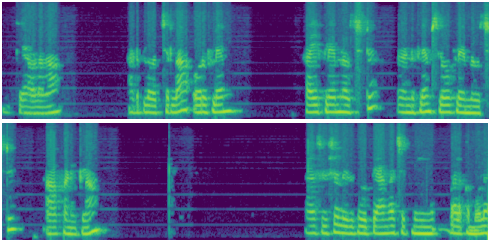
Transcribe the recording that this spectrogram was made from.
ஓகே அவ்வளோதான் அடுப்பில் வச்சிடலாம். ஒரு ஃப்ளேம் ஹை ஃப்ளேமில் வச்சுட்டு ரெண்டு ஃப்ளேம் ஸ்லோ ஃப்ளேமில் வச்சுட்டு ஆஃப் பண்ணிக்கலாம். ஆஸ் யூஷுவல் இதுக்கு ஒரு தேங்காய் சட்னி வழக்கம் போல்.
